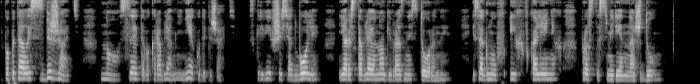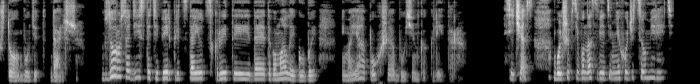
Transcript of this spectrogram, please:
и попыталась сбежать. Но с этого корабля мне некуда бежать. Скривившись от боли, я расставляю ноги в разные стороны и, согнув их в коленях, просто смиренно жду, что будет дальше. Взору садиста теперь предстают скрытые до этого малые губы и моя опухшая бусинка клитора. Сейчас больше всего на свете мне хочется умереть.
